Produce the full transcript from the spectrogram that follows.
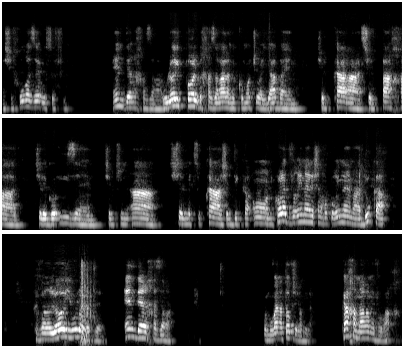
השחרור הזה הוא סופי. אין דרך חזרה. הוא לא ייפול בחזרה למקומות שהוא היה בהם, של כעס, של פחד, של אגואיזם, של קנאה, של מצוקה, של דיכאון, כל הדברים האלה שאנחנו קוראים להם האדוקה, כבר לא יהיו לו יותר. אין דרך חזרה. במובן הטוב של המילה. כך אמר המבורך,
